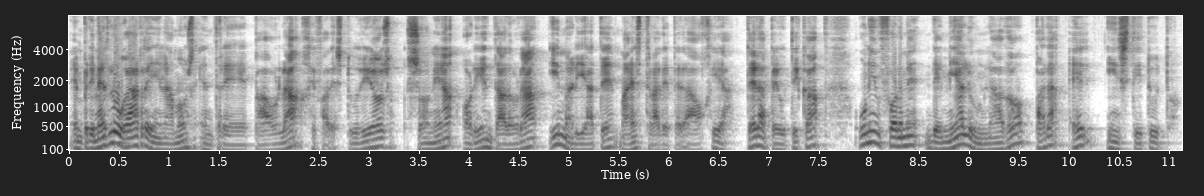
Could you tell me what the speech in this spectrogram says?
En primer lugar, rellenamos entre Paola, jefa de estudios, Sonia, orientadora, y Mariate, maestra de pedagogía terapéutica, un informe de mi alumnado para el instituto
